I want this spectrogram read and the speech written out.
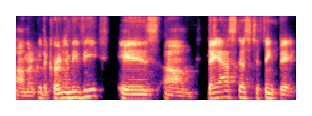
um, or the current MVV, is um, they asked us to think big,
